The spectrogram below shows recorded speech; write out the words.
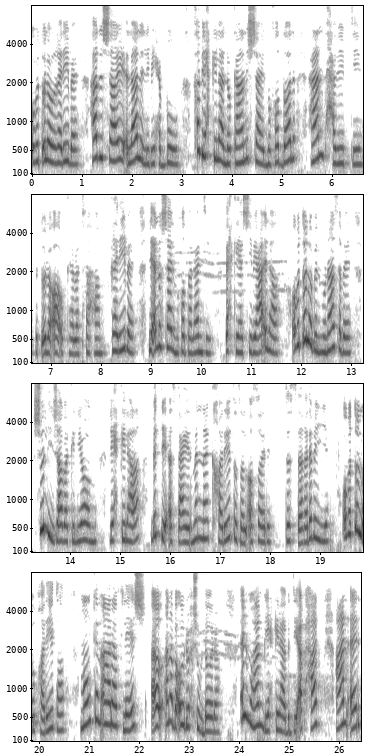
وبتقوله غريبة هذا الشاي لا اللي بيحبوه. فبيحكي لها إنه كان الشاي المفضل عند حبيبتي. بتقوله آه أوكي بتفهم. غريبة لأنه الشاي المفضل عندي. بتحكي هالشي بعقلها. وبتقوله بالمناسبة شو اللي جابك اليوم؟ بيحكي لها بدي أستعير منك خريطة القصر. تستغرب هي وبتقوله خريطة. ممكن أعرف ليش؟ أو أنا بقول روح شوف دورة. المهم بيحكي لها بدي أبحث عن غرض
